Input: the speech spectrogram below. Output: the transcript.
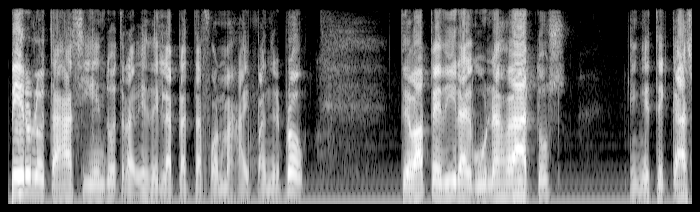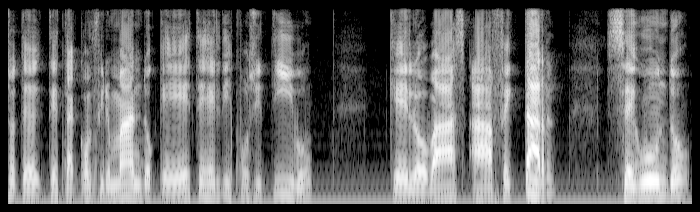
Pero lo estás haciendo a través de la plataforma HiPanel Pro. Te va a pedir algunos datos en este caso te, está confirmando que este es el dispositivo que lo vas a afectar. Segundo,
